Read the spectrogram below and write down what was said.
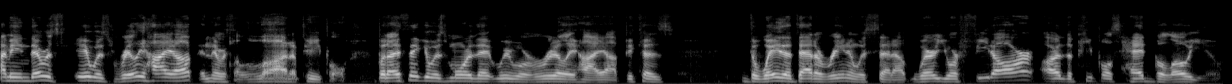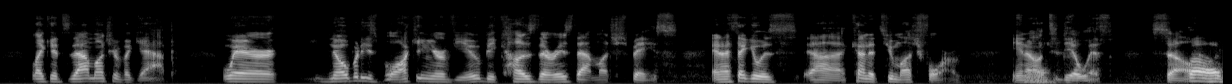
I mean, there was it was really high up, and there was a lot of people. But I think it was more that we were really high up because the way that that arena was set up, where your feet are, are the people's head below you. Like it's that much of a gap where nobody's blocking your view because there is that much space. And I think it was uh, kind of too much for them, you know, to deal with. So, well,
